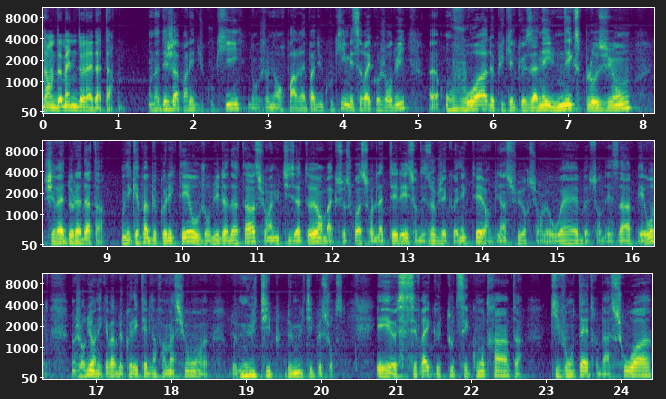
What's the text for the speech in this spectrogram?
dans le domaine de la data? On a déjà parlé du cookie, donc je n'en reparlerai pas du cookie, mais c'est vrai qu'aujourd'hui, euh, on voit depuis quelques années une explosion, j'irais, de la data. On est capable de collecter aujourd'hui de la data sur un utilisateur, bah, que ce soit sur de la télé, sur des objets connectés, alors bien sûr sur le web, sur des apps et autres. Aujourd'hui, on est capable de collecter de l'information euh, de multiples, sources. Et euh, c'est vrai que toutes ces contraintes qui vont être bah, soit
